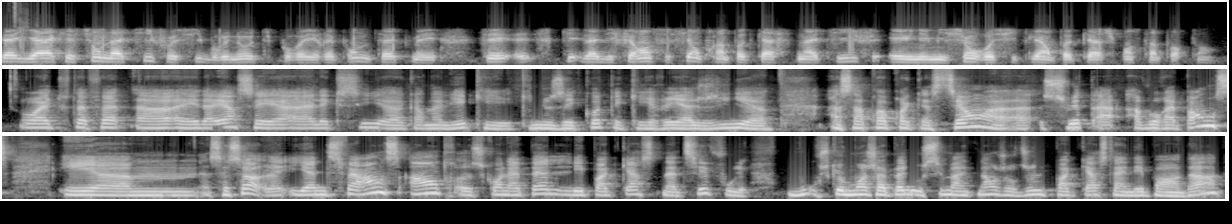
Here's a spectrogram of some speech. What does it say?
Il y a la question natif aussi, Bruno, tu pourrais y répondre peut-être, mais c'est la différence aussi entre un podcast natif et une émission recyclée en podcast, je pense que c'est important. Oui, tout à fait. Euh, et d'ailleurs, c'est Alexis euh, Cornelier qui, nous écoute et qui réagit euh, à sa propre question suite à, vos réponses. Et c'est ça, il y a une différence entre ce qu'on appelle les podcasts natifs ou, ou ce que moi j'appelle aussi maintenant aujourd'hui le podcast indépendant,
